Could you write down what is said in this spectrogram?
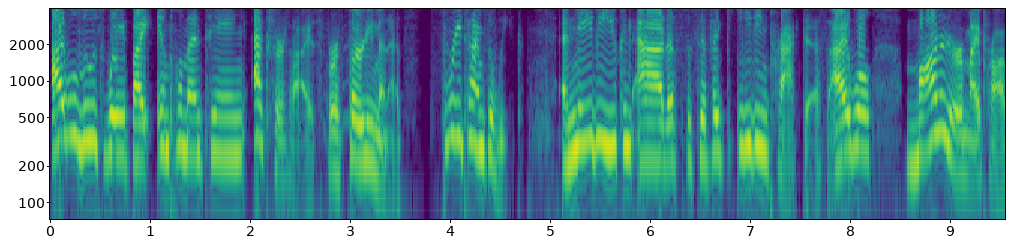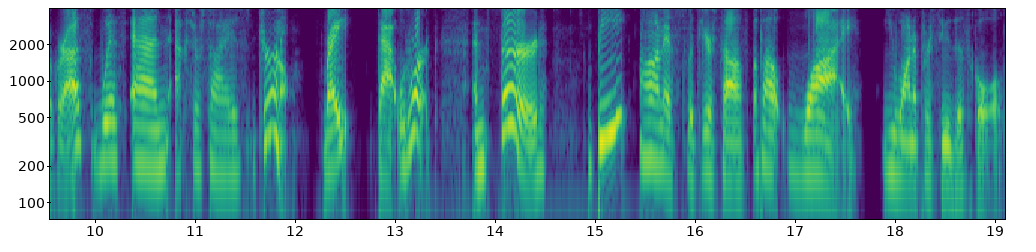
I will lose weight by implementing exercise for 30 minutes three times a week. And maybe you can add a specific eating practice. I will monitor my progress with an exercise journal, right? That would work. And third, be honest with yourself about why you want to pursue this goal.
